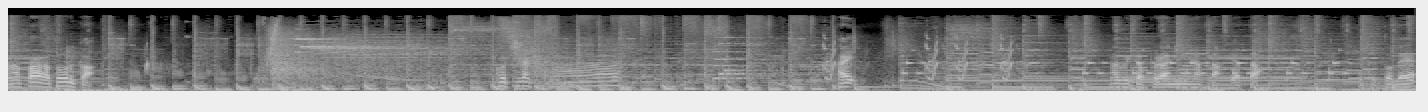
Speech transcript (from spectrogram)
7%が通るか。こちらか。はい。なぜかプラ2になった。やった。ってことで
